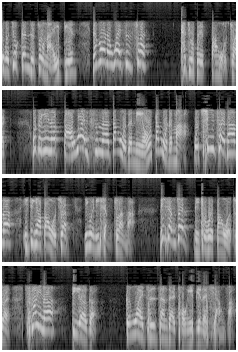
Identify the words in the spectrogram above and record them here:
我就跟着做哪一边。然后呢，外资赚，他就被帮我赚。我等于呢，把外资呢当我的牛，当我的马，我驱策他呢，一定要帮我赚，因为你想赚嘛，你想赚，你就会帮我赚。所以呢，第二个。跟外资站在同一边的想法，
